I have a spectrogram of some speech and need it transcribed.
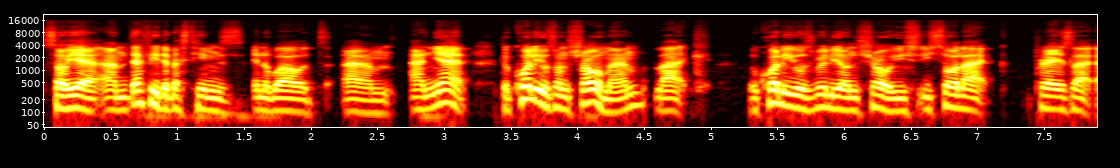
So yeah, um definitely the best teams in the world. Um and yeah, the quality was on show, man. Like the quality was really on show. You, you saw like players like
